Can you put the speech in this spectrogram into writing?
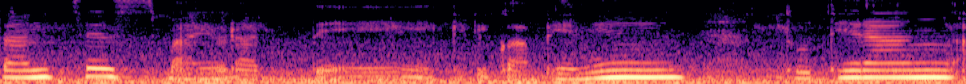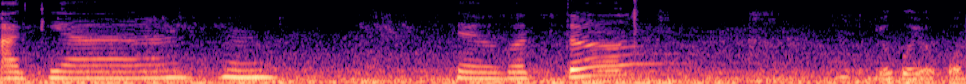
산체스 마요 라떼. 그리고 앞에는 도테랑 아기야. 음. 이것도 요거 요거.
